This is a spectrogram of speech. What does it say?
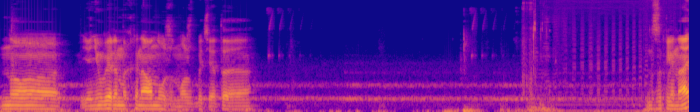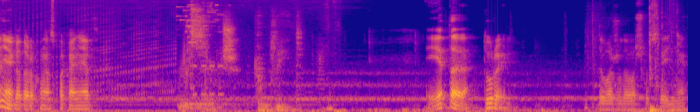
Но я не уверен, нахрена он нужен. Может быть, это... Заклинания, которых у нас пока нет. И это турель. Довожу до вашего сведения.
